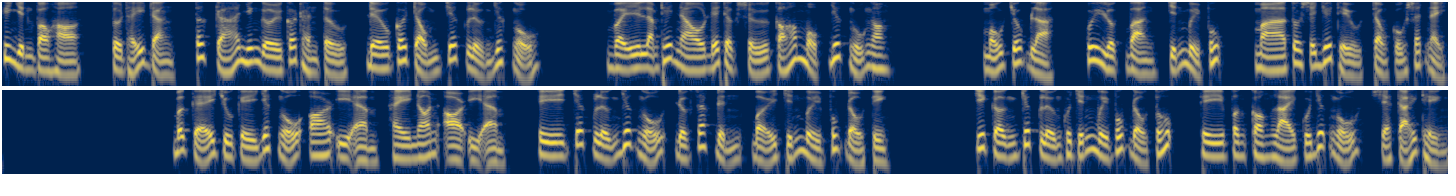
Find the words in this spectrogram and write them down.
Khi nhìn vào họ, tôi thấy rằng tất cả những người có thành tựu đều coi trọng chất lượng giấc ngủ. Vậy làm thế nào để thực sự có một giấc ngủ ngon? Mấu chốt là quy luật vàng 90 phút mà tôi sẽ giới thiệu trong cuốn sách này. Bất kể chu kỳ giấc ngủ REM hay non-REM thì chất lượng giấc ngủ được xác định bởi 90 phút đầu tiên. Chỉ cần chất lượng của 90 phút đầu tốt thì phần còn lại của giấc ngủ sẽ cải thiện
